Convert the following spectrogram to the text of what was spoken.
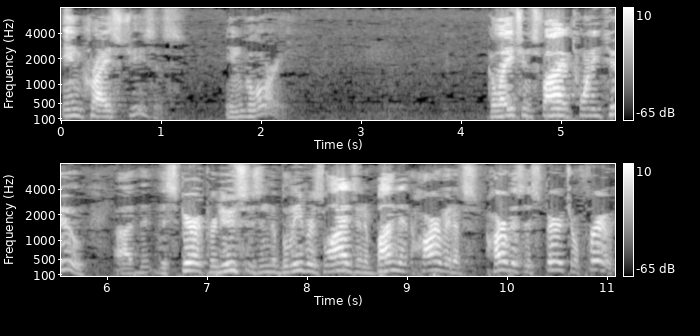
in Christ Jesus, in glory. Galatians 5.22, uh, the, the Spirit produces in the believer's lives an abundant harvest of, harvest of spiritual fruit.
